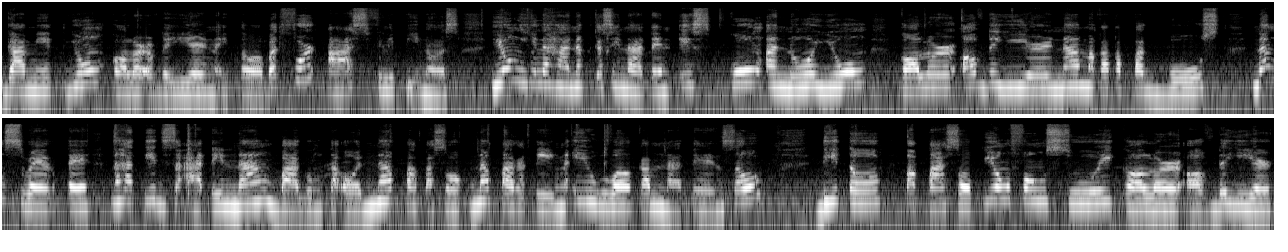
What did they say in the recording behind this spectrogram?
gamit yung color of the year na ito. But for us, Filipinos, yung hinahanap kasi natin is kung ano yung color of the year na makakapag-boost ng swerte na hatid sa atin ng bagong taon na papasok, na parating, na i-welcome natin. So, dito papasok yung feng shui color of the year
